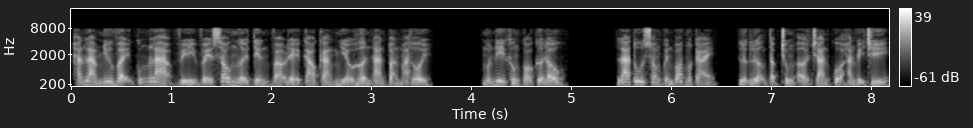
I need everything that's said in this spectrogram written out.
Hắn làm như vậy cũng là vì về sau người tiến vào để cao càng nhiều hơn an toàn mà thôi. Muốn đi không có cửa đâu. La tu xong quyền bóp một cái, lực lượng tập trung ở chán của hắn vị trí,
